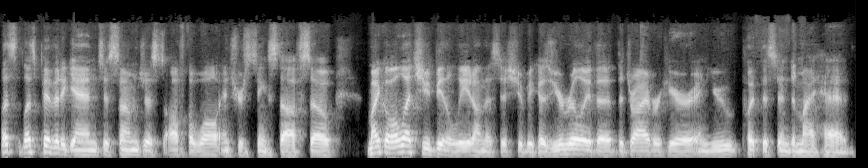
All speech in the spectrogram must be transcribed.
let's let's pivot again to some just off the wall interesting stuff. So, Michael, I'll let you be the lead on this issue because you're really the the driver here, and you put this into my head.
